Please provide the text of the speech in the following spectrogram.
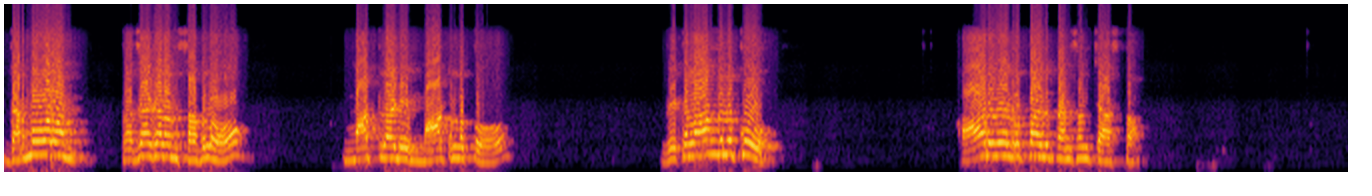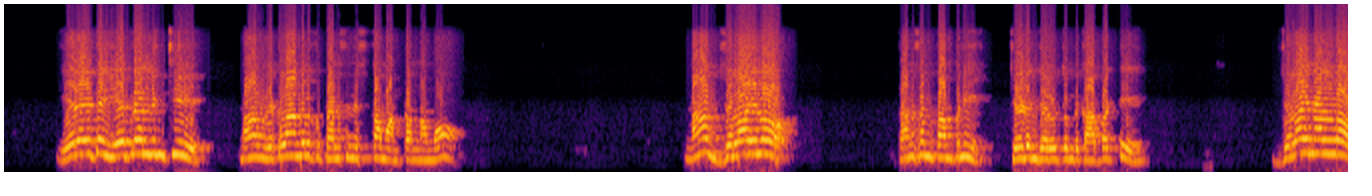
ధర్మవరం ప్రజాగలం సభలో మాట్లాడే మాటలతో వికలాంగులకు ఆరు వేల రూపాయలు పెన్షన్ చేస్తాం. ఏదైతే ఏప్రిల్ నుంచి మనం వికలాంగులకు పెన్షన్ ఇస్తాం అంటున్నామో మనం జులైలో పెన్షన్ పంపిణీ చేయడం జరుగుతుంది కాబట్టి జులై నెలలో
